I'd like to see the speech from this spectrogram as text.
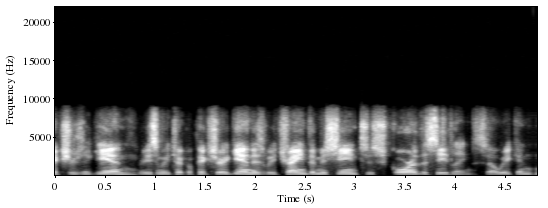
Pictures again. The reason we took a picture again is we trained the machine to score the seedlings. So we can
